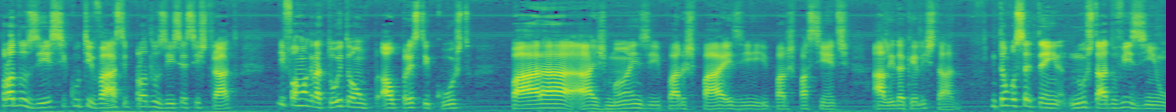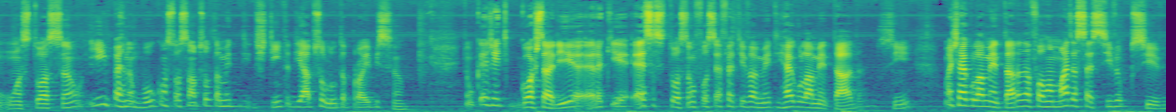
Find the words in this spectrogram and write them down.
produzisse, cultivasse e produzisse esse extrato de forma gratuita ao, ao preço de custo para as mães e para os pais e para os pacientes ali daquele estado. Então você tem no estado vizinho uma situação e em Pernambuco uma situação absolutamente distinta de absoluta proibição. Então, o que a gente gostaria era que essa situação fosse efetivamente regulamentada, sim, mas regulamentada da forma mais acessível possível.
